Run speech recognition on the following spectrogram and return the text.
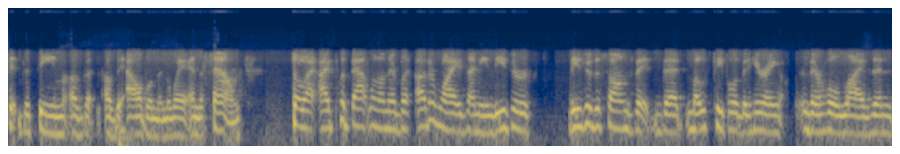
fit the theme of the of the album and the way and the sound. So I, I put that one on there. But otherwise, I mean, these are these are the songs that that most people have been hearing their whole lives, and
